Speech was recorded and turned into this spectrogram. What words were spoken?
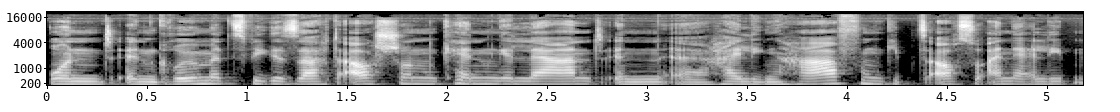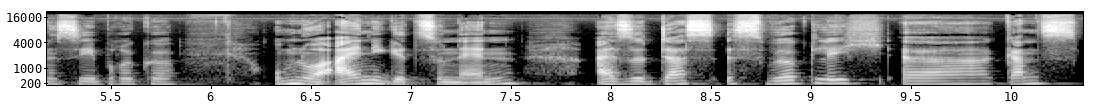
und in Grömitz, wie gesagt, auch schon kennengelernt. In äh, Heiligenhafen gibt es auch so eine Erlebnisseebrücke, um nur einige zu nennen. Also das ist wirklich äh, ganz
